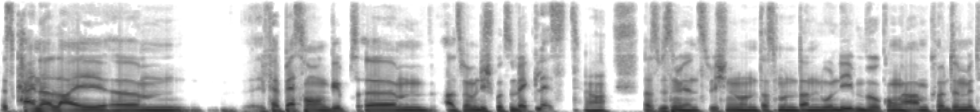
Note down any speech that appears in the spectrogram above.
es keinerlei ähm, Verbesserungen gibt, ähm, als wenn man die Spritzen weglässt. Ja, das wissen wir inzwischen und dass man dann nur Nebenwirkungen haben könnte mit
